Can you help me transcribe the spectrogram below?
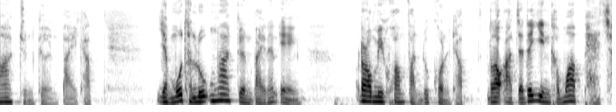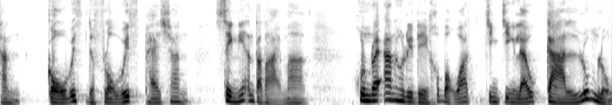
มากจนเกินไปครับ อย่ามุทะลุมากเกินไปนั่นเอง เรามีความฝันทุกคนครับ เราอาจจะได้ยินคำว่า passion go with the flow with passion สิ่งนี้อันตรายมาก คุณไรอันฮอลิเดย์เขาบอกว่าจริง ๆ แล้วการลุ่มหลง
